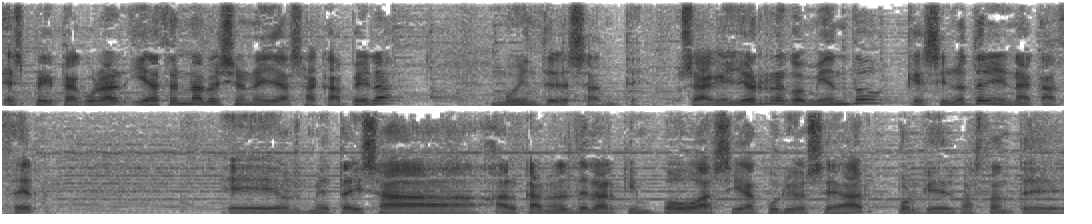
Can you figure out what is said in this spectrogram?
espectacular. Y hacen una versión ellas a capela muy interesante. O sea que yo os recomiendo que si no tenéis nada que hacer, eh, os metáis al canal del Arkin Poe así a curiosear, porque es bastante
